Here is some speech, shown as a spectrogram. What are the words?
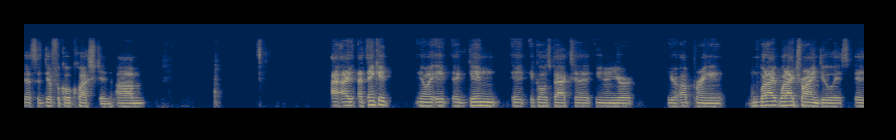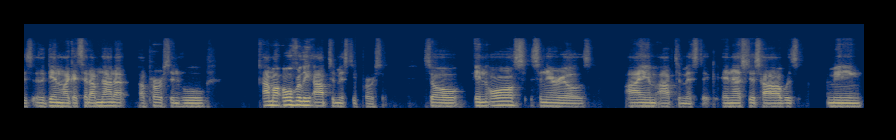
That's a difficult question. Um, I, I think it, you know, it again, it, it goes back to, you know, your, your upbringing what I what I try and do is is again, like I said, I'm not a, a person who I'm an overly optimistic person. So in all scenarios, I am optimistic, and that's just how I was. Meaning,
